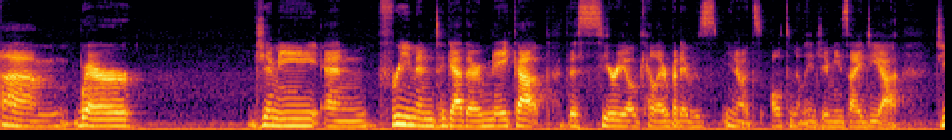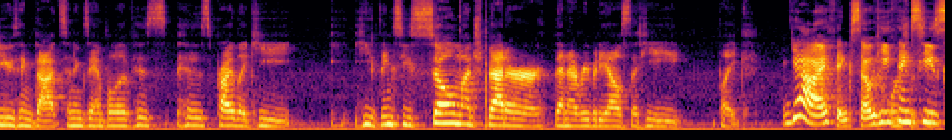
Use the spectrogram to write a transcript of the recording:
um, where Jimmy and Freamon together make up this serial killer, but it was you know it's ultimately Jimmy's idea. Do you think that's an example of his his pride? Like he he thinks he's so much better than everybody else that he like Yeah, I think so. He thinks he's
